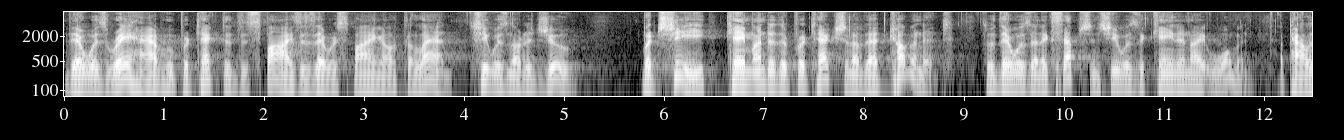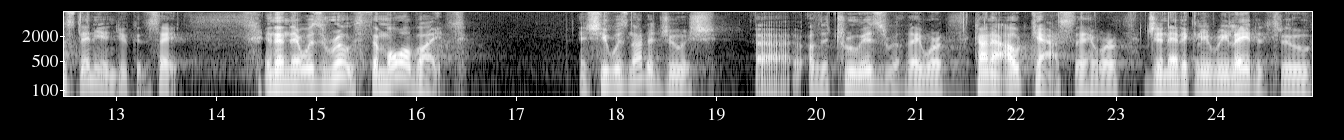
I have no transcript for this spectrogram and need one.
there was Rahab who protected the spies as they were spying out the land. She was not a Jew, but she came under the protection of that covenant. So there was an exception. She was a Canaanite woman, a Palestinian, you could say. And then there was Ruth, the Moabite. And she was not a Jewish uh, of the true Israel. They were kind of outcasts. They were genetically related through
